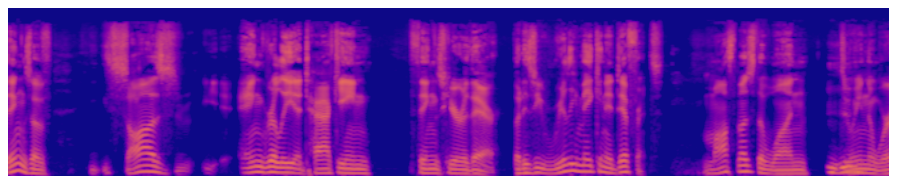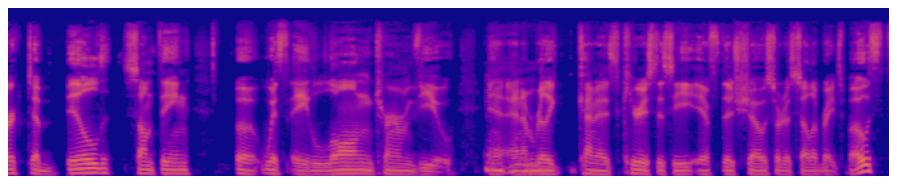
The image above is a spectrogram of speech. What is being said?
things of Saw's angrily attacking things here or there, but is he really making a difference? Mothma's the one mm-hmm. doing the work to build something uh, with a long term view. Mm-hmm. And, and I'm mm-hmm. really kind of curious to see if the show sort of celebrates both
